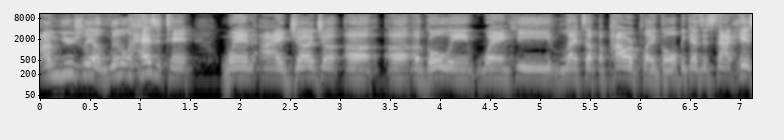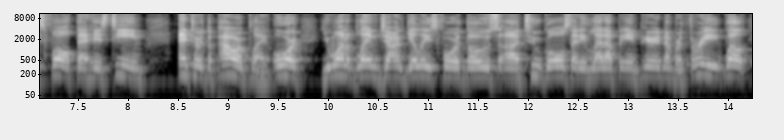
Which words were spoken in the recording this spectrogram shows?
I'm usually a little hesitant when I judge a, a, a, goalie when he lets up a power play goal because it's not his fault that his team entered the power play. Or you want to blame Jon Gillies for those uh, two goals that he let up in period number three. Well,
